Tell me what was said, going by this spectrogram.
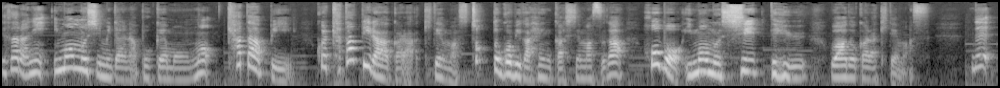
で、さらに、イモムシみたいなポケモンのキャタピー。これキャタピラーから来てます。ちょっと語尾が変化してますが、ほぼイモムシっていうワードから来てます。で、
